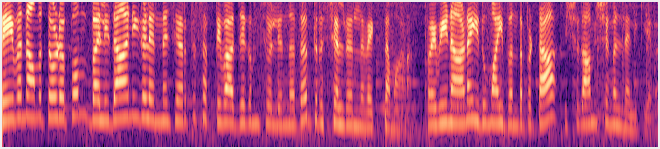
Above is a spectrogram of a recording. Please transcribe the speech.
ദൈവനാമത്തോടൊപ്പം ബലിദാനികൾ എന്ന് ചേർത്ത് സത്യവാചകം ചൊല്ലുന്നത് ദൃശ്യൽ നിന്ന് വ്യക്തമാണ്. പ്രവീണാണ് ഇതുമായി ബന്ധപ്പെട്ട വിശദാംശങ്ങൾ നൽകിയത്.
